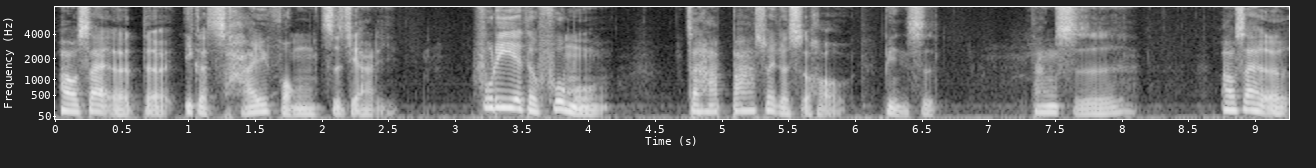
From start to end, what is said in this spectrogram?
奥塞尔的一个裁缝之家里。傅立叶的父母在他八岁的时候病逝。当时奥塞尔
